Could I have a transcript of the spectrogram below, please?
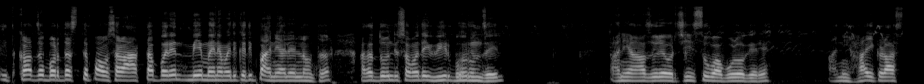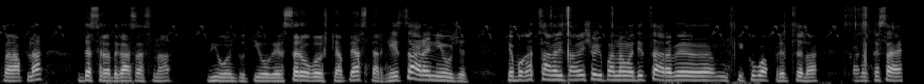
इतका जबरदस्त पावसाळा आतापर्यंत मे महिन्यामध्ये कधी पाणी आलेलं नव्हतं. आता दोन दिवसामध्ये विहीर भरून जाईल. आणि आजुल्यावरची सुबाबूळ वगैरे. आणि हा इकडं असणार आपला दसऱ्यात घास असणार भिवंतुती वगैरे सर्व गोष्टी आपल्या असणार. हे चारा नियोजन. हे बघा चांगले चांगले शेळीपालनामध्ये चारा अं, पिकं वापरत चला. कारण कसं आहे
